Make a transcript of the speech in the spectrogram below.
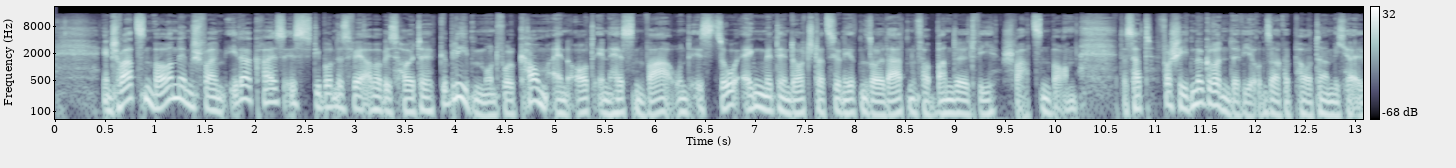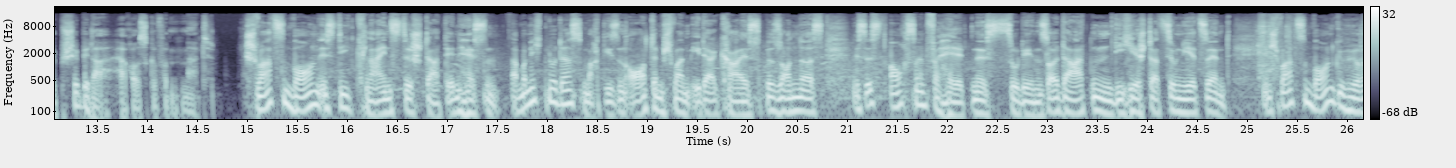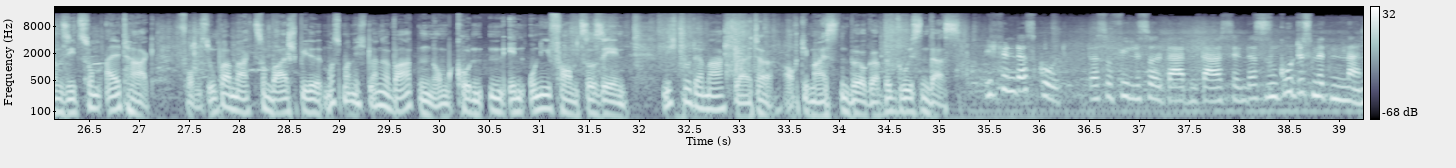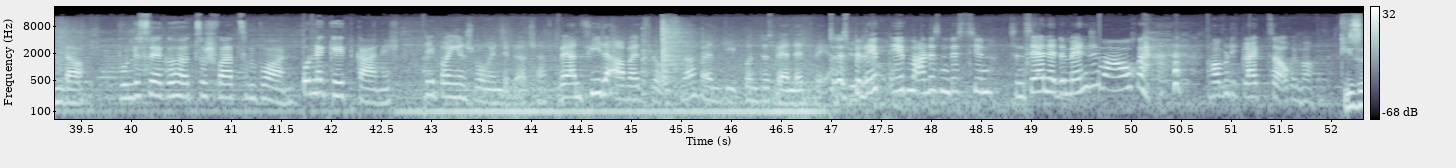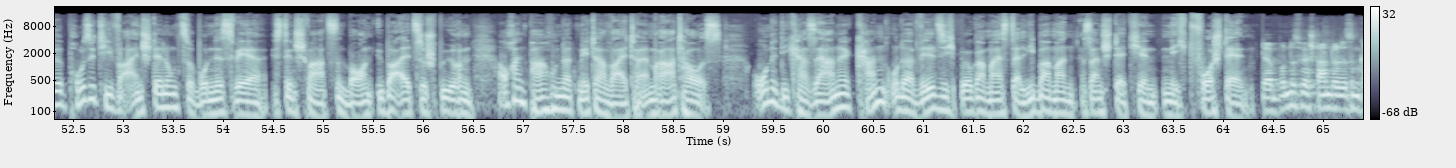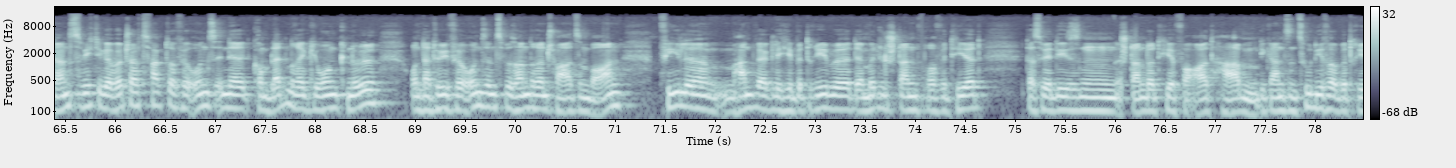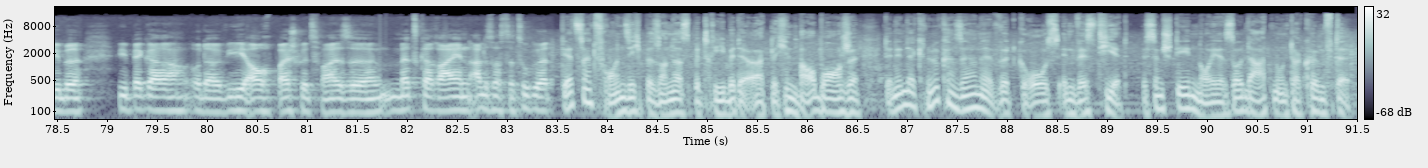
In Schwarzenborn im Schwalm-Eder-Kreis ist die Bundeswehr aber bis heute geblieben und wohl kaum ein Ort in Hessen war und ist so eng mit den dort stationierten Soldaten verbandelt wie Schwarzenborn. Das hat verschiedene Gründe, wie unser Reporter Michael Pschibilla herausgefunden hat. Schwarzenborn ist die kleinste Stadt in Hessen. Aber nicht nur das macht diesen Ort im Schwalm-Eder-Kreis besonders. Es ist auch sein Verhältnis zu den Soldaten, die hier stationiert sind. In Schwarzenborn gehören sie zum Alltag. Vom Supermarkt zum Beispiel muss man nicht lange warten, um Kunden in Uniform zu sehen. Nicht nur der Marktleiter, auch die meisten Bürger begrüßen das. Ich finde das gut, dass so viele Soldaten da sind. Das ist ein gutes Miteinander. Bundeswehr gehört zu Schwarzem Born. Ohne geht gar nicht. Die bringen Schwung in die Wirtschaft. Wären viele arbeitslos, ne, wenn die Bundeswehr nicht wäre. Es belebt eben alles ein bisschen. Es sind sehr nette Menschen auch. Hoffentlich bleibt es auch immer. Diese positive Einstellung zur Bundeswehr ist in Schwarzenborn überall zu spüren, auch ein paar hundert Meter weiter im Rathaus. Ohne die Kaserne kann oder will sich Bürgermeister Liebermann sein Städtchen nicht vorstellen. Der Bundeswehrstandort ist ein ganz wichtiger Wirtschaftsfaktor für uns in der kompletten Region Knüll und natürlich für uns insbesondere in Schwarzenborn. Viele handwerkliche Betriebe, der Mittelstand profitiert dass wir diesen Standort hier vor Ort haben. Die ganzen Zulieferbetriebe wie Bäcker oder wie auch beispielsweise Metzgereien, alles was dazugehört. Derzeit freuen sich besonders Betriebe der örtlichen Baubranche, denn in der Knüllkaserne wird groß investiert. Es entstehen neue Soldatenunterkünfte.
